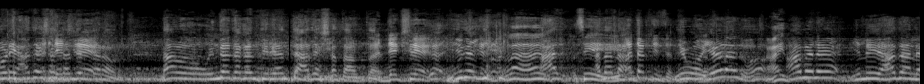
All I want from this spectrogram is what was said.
ನೋಡಿ ಆದೇಶ ತಂದಿರ್ತಾರೆ ಅವರು. ನಾವು ಹಿಂದೆ ತಗಂತೀರಿ ಅಂತ ಆದೇಶ ತಾಳ್ತಾರೆ ಅಧ್ಯಕ್ಷರೇ. ನೀವು ಹೇಳೋದು ಆಯ್ತು. ಆಮೇಲೆ ಇಲ್ಲಿ ಆದಲ್ಲ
